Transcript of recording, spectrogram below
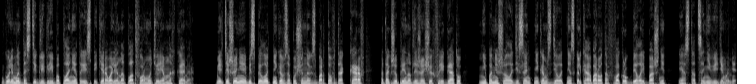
Големы достигли гриба планеты и спикировали на платформу тюремных камер. Мельтешение беспилотников, запущенных с бортов драккаров, а также принадлежащих фрегату, не помешало десантникам сделать несколько оборотов вокруг Белой башни и остаться невидимыми.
